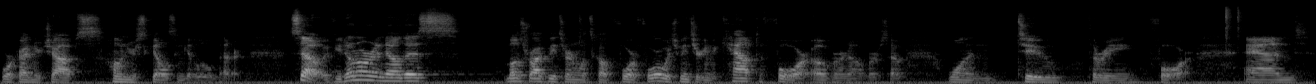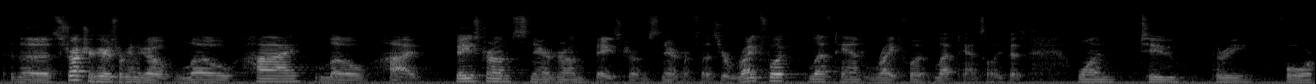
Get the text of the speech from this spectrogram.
work on your chops, hone your skills, and get a little better. So, if you don't already know this, most rock beats are in what's called 4 4, which means you're going to count to 4 over and over. So, one, two, three, four. And the structure here is we're going to go low, high, low, high. Bass drum, snare drum, bass drum, snare drum. So that's your right foot, left hand, right foot, left hand. So like this. One, two, three, four.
